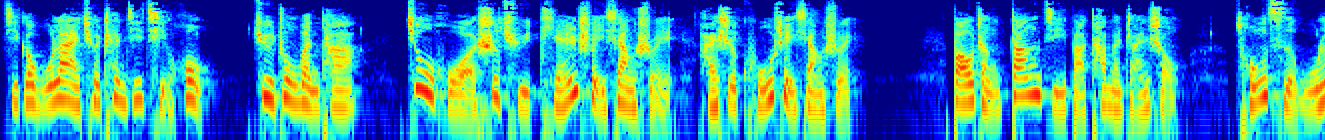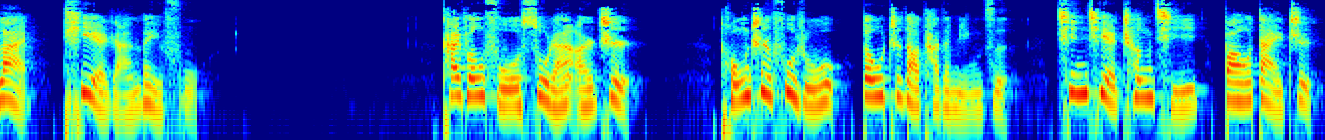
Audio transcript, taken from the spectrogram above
几个无赖却趁机起哄，聚众问他救火是取甜水像水还是苦水像水，包拯当即把他们斩首，从此无赖帖然未服。开封府肃然而治，同治妇孺都知道他的名字，亲切称其包代志。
